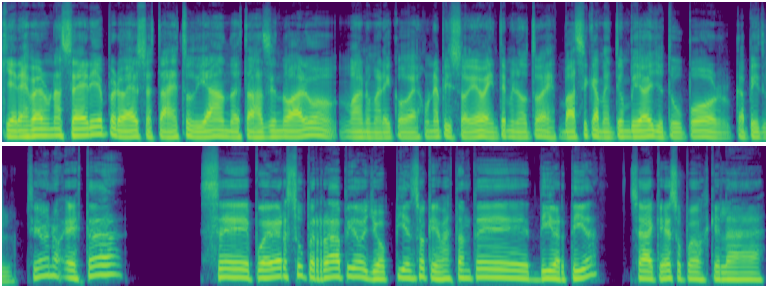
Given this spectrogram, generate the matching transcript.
quieres ver una serie, pero eso, estás estudiando, estás haciendo algo, bueno, marico, es un episodio de 20 minutos, es básicamente un video de YouTube por capítulo. Sí, bueno, esta se puede ver súper rápido. Yo pienso que es bastante divertida. O sea, que eso, pues, que las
